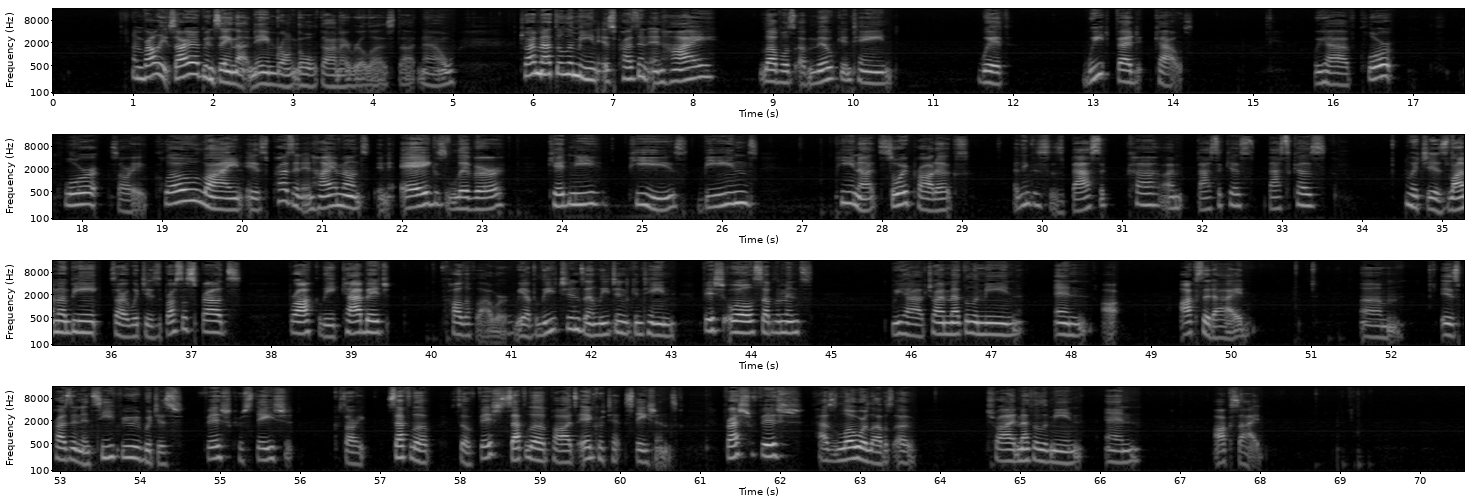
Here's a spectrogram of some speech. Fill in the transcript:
I'm probably sorry I've been saying that name wrong the whole time. I realize that now. Trimethylamine is present in high levels of milk contained with wheat fed cows. We have chlor, chlor, sorry, choline is present in high amounts in eggs, liver, kidney, peas, beans, peanuts, soy products. I think this is basica, um, basicus, basicas, which is lima bean, sorry, which is Brussels sprouts, broccoli, cabbage, cauliflower. We have lectins, and lectin contain fish oil supplements. We have trimethylamine and oxidide um, is present in seafood, which is fish, crustacean, sorry, cephalop, so fish, cephalopods, and crustaceans. Fresh fish has lower levels of trimethylamine and oxide.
